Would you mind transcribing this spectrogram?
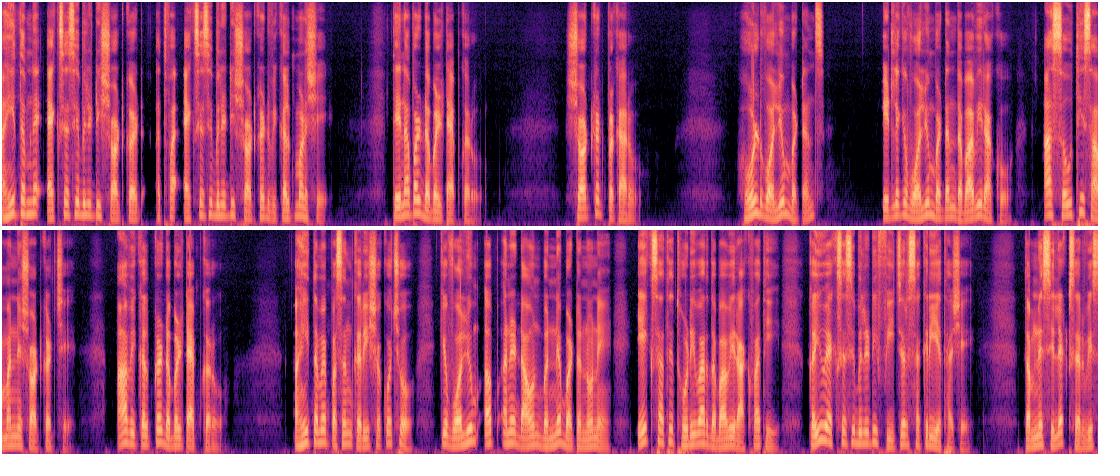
અહીં તમને એક્સેસિબિલિટી શોર્ટકટ અથવા એક્સેસિબિલિટી શોર્ટકટ વિકલ્પ મળશે. તેના પર ડબલ ટેપ કરો. શોર્ટકટ પ્રકારો. હોલ્ડ વોલ્યુમ બટન્સ, એટલે કે વોલ્યુમ બટન દબાવી રાખો. આ સૌથી સામાન્ય શોર્ટકટ છે. આ વિકલ્પ પર ડબલ ટેપ કરો. અહીં તમે પસંદ કરી શકો છો કે વોલ્યુમ અપ અને ડાઉન બંને બટનોને એકસાથે થોડીવાર દબાવી રાખવાથી કયું એક્સેસિબિલિટી ફીચર સક્રિય થશે. તમને સિલેક્ટ સર્વિસ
